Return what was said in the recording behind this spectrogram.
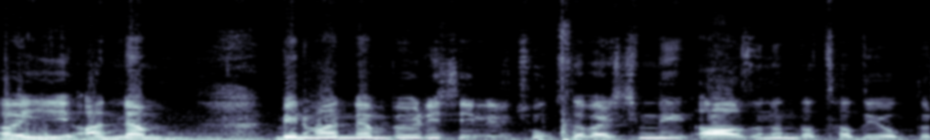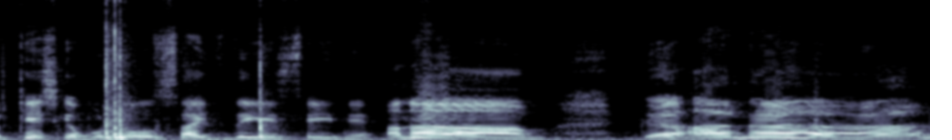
Ay annem benim annem böyle şeyleri çok sever. Şimdi ağzının da tadı yoktur. Keşke burada olsaydı da yeseydi. Anam. Anam.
